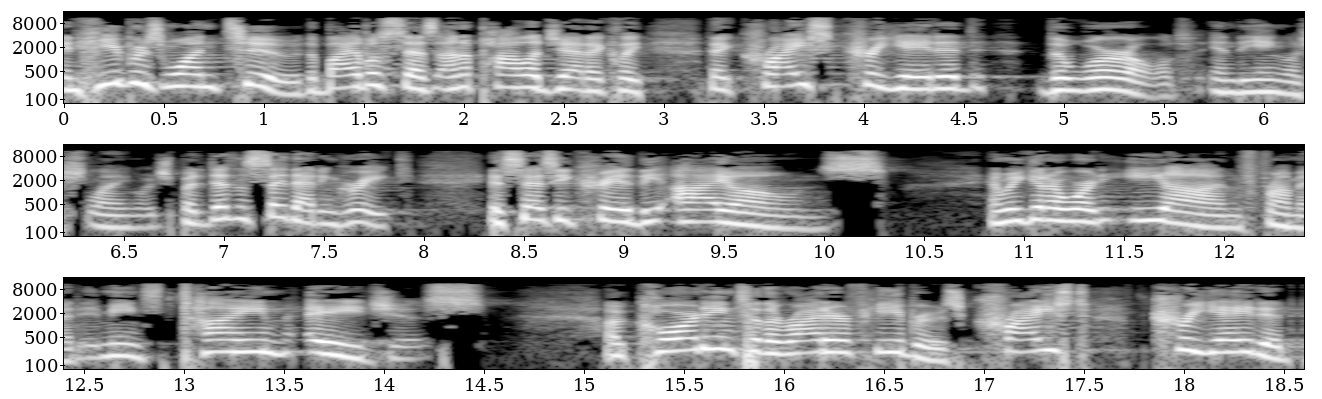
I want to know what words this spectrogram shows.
In Hebrews 1 2, the Bible says unapologetically that Christ created the world in the English language, but it doesn't say that in Greek. It says he created the ions. And we get our word eon from it. It means time ages. According to the writer of Hebrews, Christ created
